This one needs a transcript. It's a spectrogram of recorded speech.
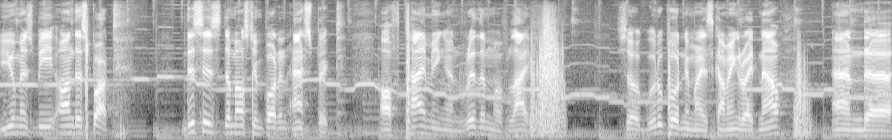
you must be on the spot. This is the most important aspect of timing and rhythm of life. So Guru Purnima is coming right now and uh,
